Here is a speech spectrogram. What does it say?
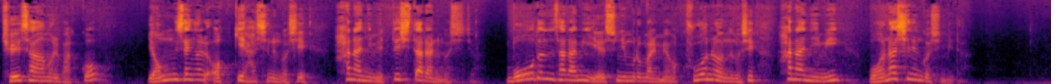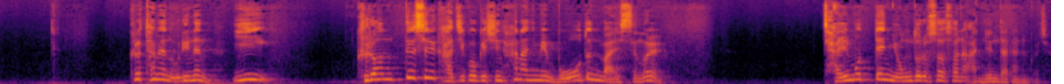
죄 사함을 받고 영생을 얻게 하시는 것이 하나님의 뜻이다라는 것이죠. 모든 사람이 예수님으로 말미암아 구원을 얻는 것이 하나님이 원하시는 것입니다. 그렇다면 우리는 이 그런 뜻을 가지고 계신 하나님의 모든 말씀을 잘못된 용도로 써서는 안 된다라는 거죠.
